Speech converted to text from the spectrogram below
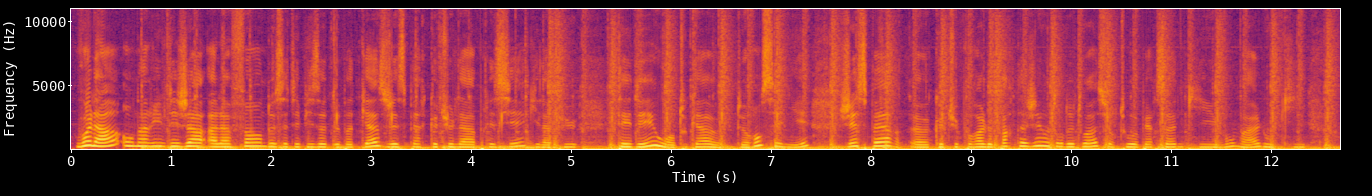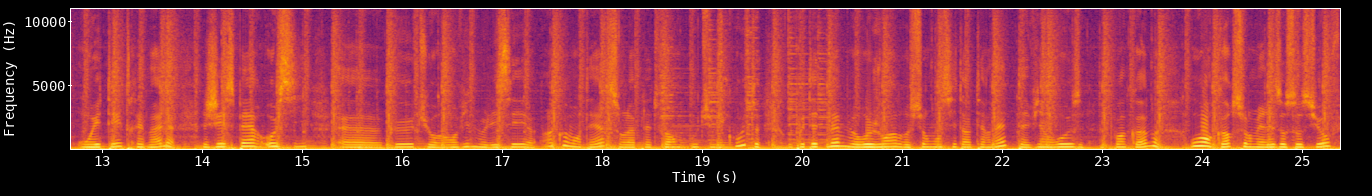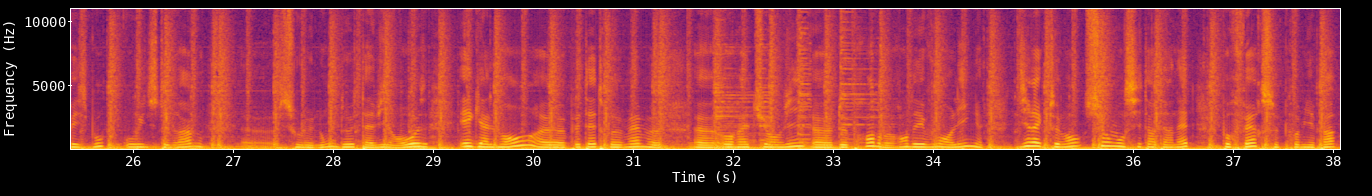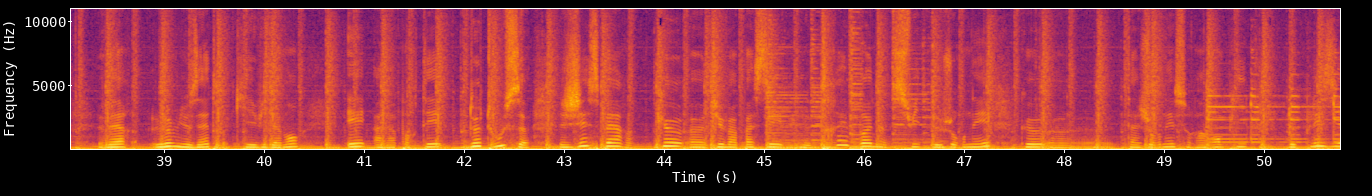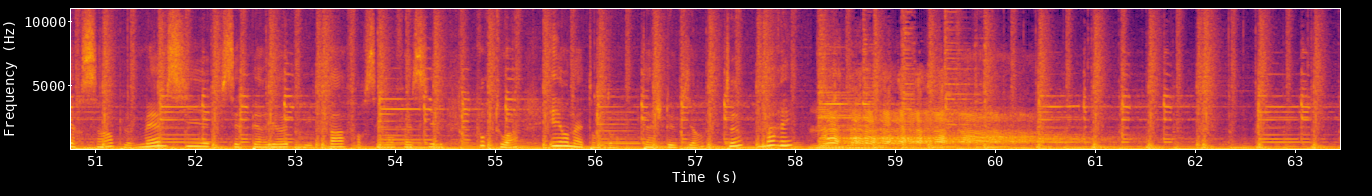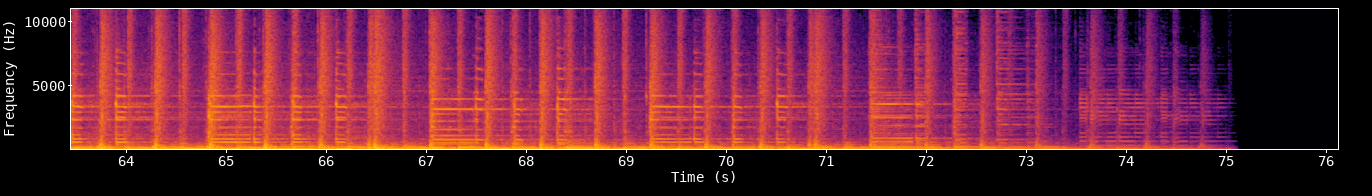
Voilà, on arrive déjà à la fin de cet épisode de podcast. J'espère que tu l'as apprécié, qu'il a pu t'aider ou en tout cas euh, te renseigner. J'espère euh, que tu pourras le partager autour de toi, surtout aux personnes qui vont mal ou qui ont été très mal. J'espère aussi euh, que tu auras envie de me laisser un commentaire sur la plateforme où tu m'écoutes ou peut-être même me rejoindre sur mon site internet tavienrose.com ou encore sur mes réseaux sociaux Facebook ou Instagram sous le nom de Ta vie en rose également. euh, peut-être même euh, auras-tu envie euh, de prendre rendez-vous en ligne directement sur mon site internet pour faire ce premier pas vers le mieux-être qui évidemment est à la portée de tous. J'espère que tu vas passer une très bonne suite de journée, que ta journée sera remplie de plaisirs simples, même si cette période n'est pas forcément facile pour toi. Et en attendant, tâche de bien te marrer.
